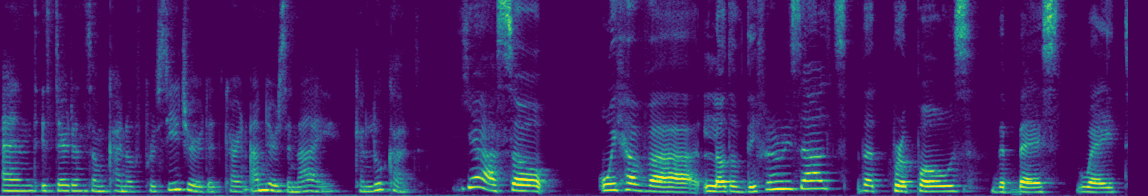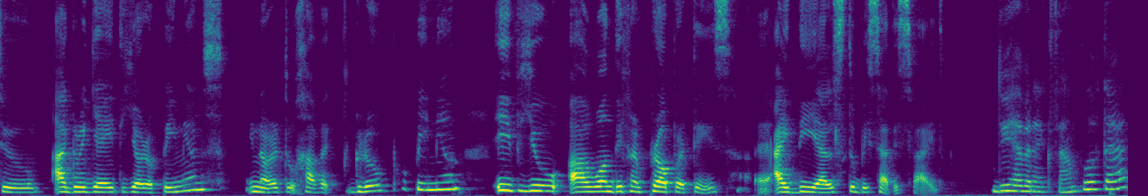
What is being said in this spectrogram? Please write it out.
And is there then some kind of procedure that Karin Anders and I can look at? Yeah, so we have a lot of different results that propose the best way to aggregate your opinions in order to have a group opinion if you uh, want different properties, uh, ideals to be satisfied. Do you have an example of that?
